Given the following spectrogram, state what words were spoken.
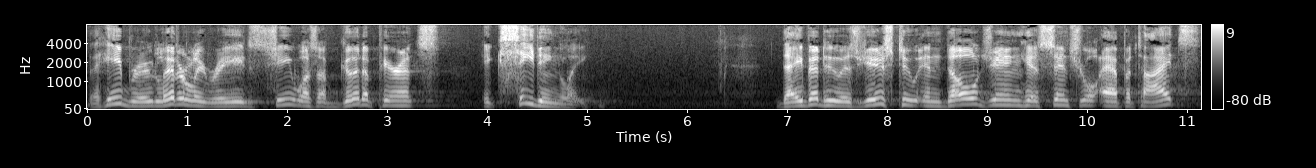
The Hebrew literally reads, She was of good appearance exceedingly. David, who is used to indulging his sensual appetites,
